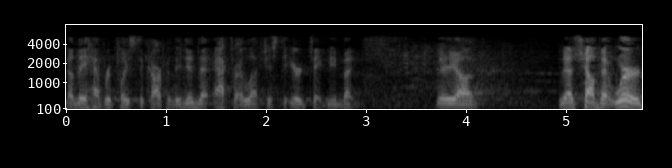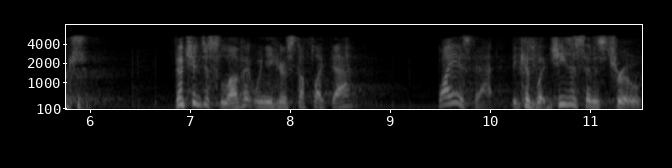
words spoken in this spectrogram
now, they have replaced the carpet. They did that after I left just to irritate me, but they, uh, that's how that works. Don't you just love it when you hear stuff like that? Why is that? Because what Jesus said is true.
